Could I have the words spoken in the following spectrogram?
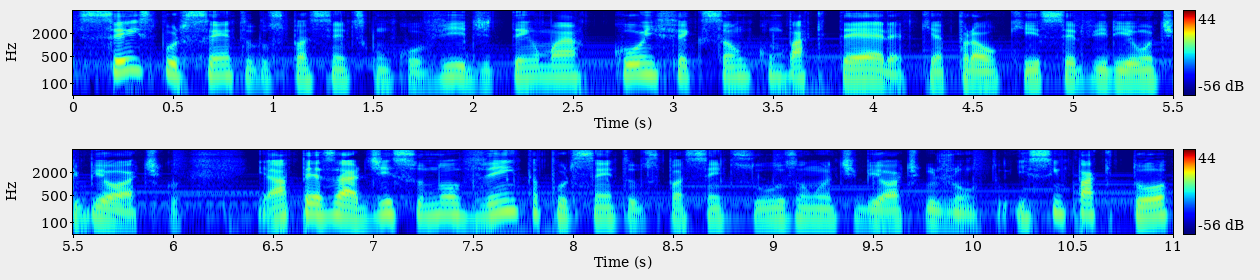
6% dos pacientes com Covid têm uma co-infecção com bactéria, que é para o que serviria o antibiótico. E apesar disso, 90% dos pacientes usam um antibiótico junto. Isso impactou.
